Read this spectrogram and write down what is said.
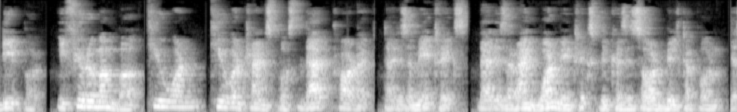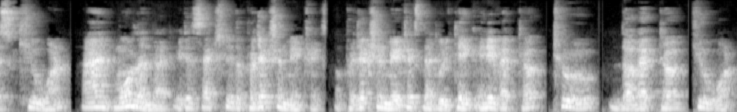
deeper. If you remember Q1, Q1 transpose, that product, that is a matrix, that is a rank 1 matrix because it's all built upon just Q1. And more than that, it is actually the projection matrix, a projection matrix that will take any vector to the vector Q1.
